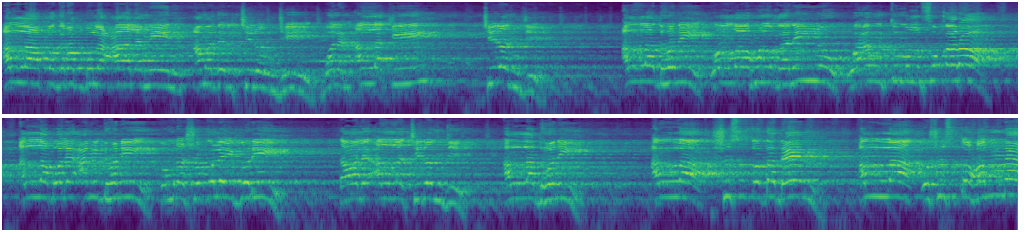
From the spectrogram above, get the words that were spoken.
আল্লাহ রব্বুল আলামিন আমাদের চিরঞ্জীব। বলেন, আল্লাহ কি? চিরঞ্জীব। আল্লাহ ধনী আল্লাহুল গানিয়্যু ওয়া আনতুমুল ফুকারা। আল্লাহ বলে, আমি ধনী, তোমরা সকলেই গরিব। তাহলে আল্লাহ চিরঞ্জীব, আল্লাহ ধনী। আল্লাহ সুস্থতা দেন, আল্লাহ অসুস্থ হন না।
